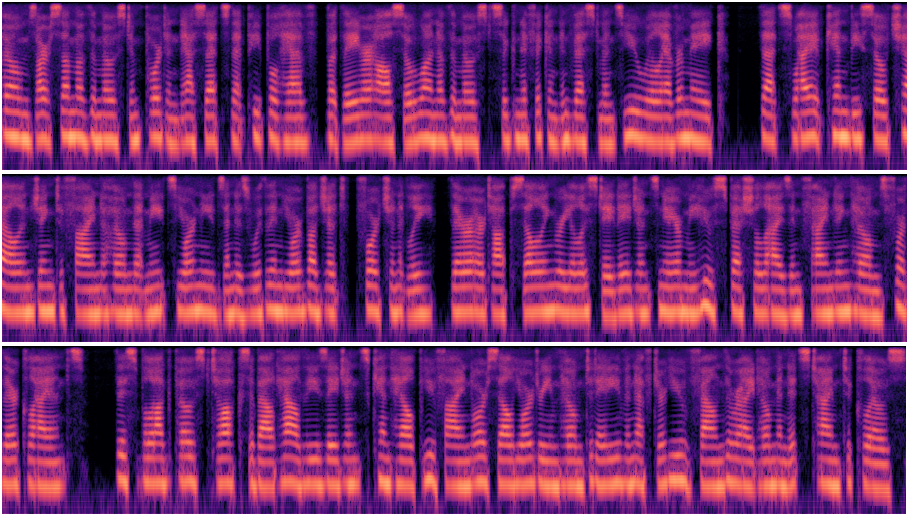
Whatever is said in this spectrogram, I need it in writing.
Homes are some of the most important assets that people have, but they are also one of the most significant investments you will ever make. That's why it can be so challenging to find a home that meets your needs and is within your budget. Fortunately, there are top selling real estate agents near me who specialize in finding homes for their clients. This blog post talks about how these agents can help you find or sell your dream home today, even after you've found the right home and it's time to close.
